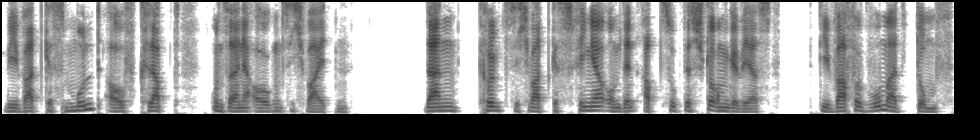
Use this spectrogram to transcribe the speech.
wie Watkes Mund aufklappt und seine Augen sich weiten. Dann krümmt sich Watkes Finger um den Abzug des Sturmgewehrs. Die Waffe wummert dumpf,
